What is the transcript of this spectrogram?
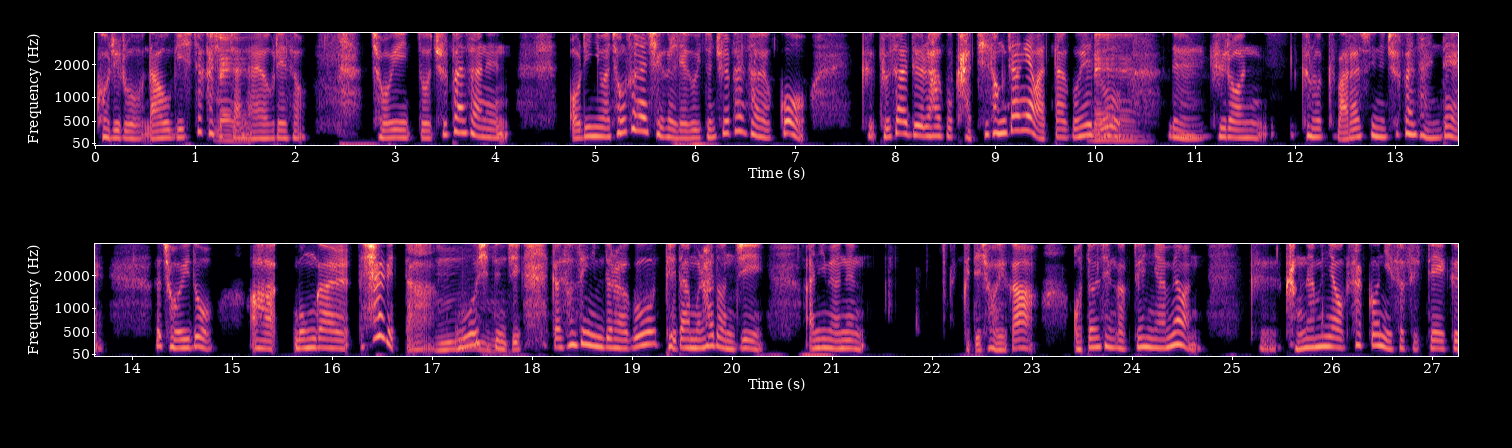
거리로 나오기 시작하셨잖아요. 그래서 저희 또 출판사는 어린이와 청소년 책을 내고 있던 출판사였고 그 교사들하고 같이 성장해 왔다고 해도 네, 네. 음. 그런 그렇게 말할 수 있는 출판사인데 저희도 아 뭔가를 해야겠다 음. 무엇이든지 그러니까 선생님들하고 대담을 하든지 아니면은 그때 저희가 어떤 생각도 했냐면 그 강남역 사건이 있었을 때 그.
